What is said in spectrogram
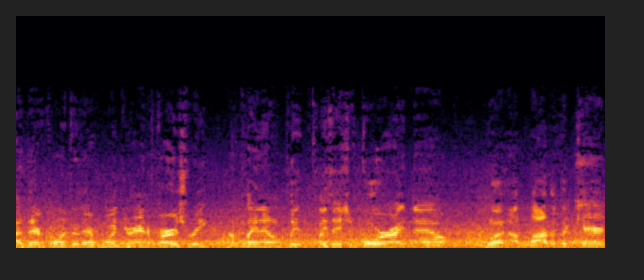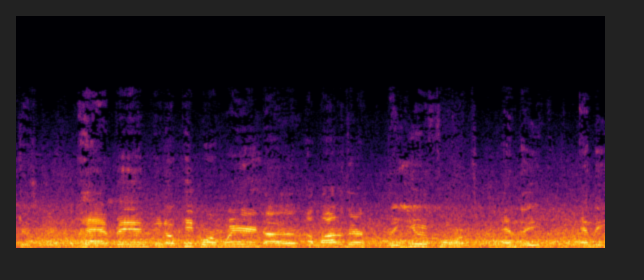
Uh, they're going through their one year anniversary. I'm playing it on PlayStation 4 right now, but a lot of the characters have been, you know, people are wearing uh, a lot of their the uniforms and the and the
